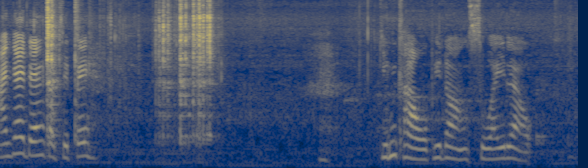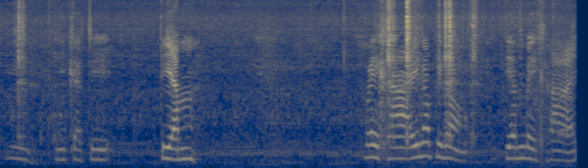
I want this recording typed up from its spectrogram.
อายายแดงก็สิไป กินเข้าพี่น้องสวยแล้วมนี่ก็จะเตรียมไว้ขายเนาะพี่น้อง รียมไว้ขาย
